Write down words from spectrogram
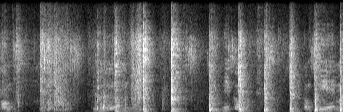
ของที่มันเหลือมันยังนี่ก็ ต้อ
